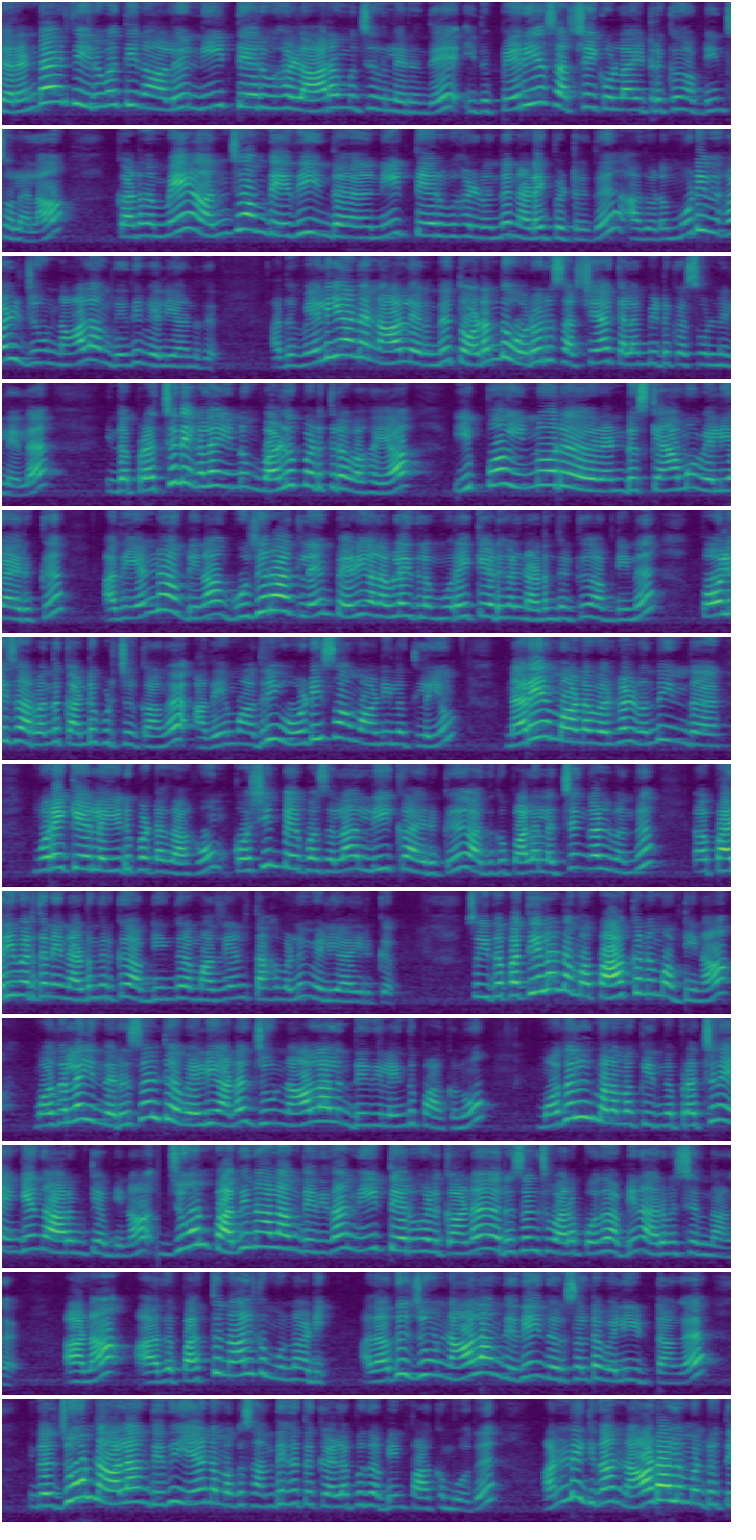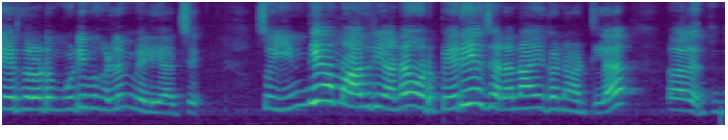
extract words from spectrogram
இந்த ரெண்டாயிரத்தி இருபத்தி நாலு நீட் தேர்வுகள் ஆரம்பிச்சதுலேருந்தே இது பெரிய சர்ச்சைக்குள்ளாயிட்டு இருக்கு அப்படின்னு சொல்லலாம். கடந்த மே அஞ்சாம் தேதி இந்த நீட் தேர்வுகள் வந்து நடைபெற்றது. அதோட முடிவுகள் ஜூன் நாலாம் தேதி வெளியானது. அது வெளியான நாள்ல இருந்து தொடர்ந்து ஒரு ஒரு சர்ச்சையாக கிளம்பிட்டு இருக்க சூழ்நிலையில இந்த பிரச்சனைகளை இன்னும் வலுப்படுத்துற வகையா இப்போ இன்னொரு ரெண்டு ஸ்கேமும் வெளியாயிருக்கு. அது என்ன அப்படின்னா குஜராத்லேயும் பெரிய அளவில் இதில் முறைகேடுகள் நடந்திருக்கு அப்படின்னு போலீசார் வந்து கண்டுபிடிச்சிருக்காங்க. அதே மாதிரி ஒடிசா மாநிலத்திலையும் நிறைய மாணவர்கள் வந்து இந்த முறைகேடில் ஈடுபட்டதாகவும் கொஷின் பேப்பர்ஸ் எல்லாம் லீக் ஆயிருக்கு. அதுக்கு பல லட்சங்கள் வந்து பரிவர்த்தனை நடந்திருக்கு அப்படிங்கிற மாதிரியான தகவலும் வெளியாயிருக்கு. ஸோ இதை பற்றியெல்லாம் நம்ம பார்க்கணும் அப்படின்னா முதல்ல இந்த ரிசல்ட்டை வெளியான ஜூன் நாலாம் தேதியிலேருந்து பார்க்கணும். முதல் நமக்கு இந்த பிரச்சனை எங்கேருந்து ஆரம்பிக்கும் அப்படின்னா ஜூன் பதினாலாம் தேதி தான் நீட் தேர்வுகளுக்கான ரிசல்ட்ஸ் வரப்போகுது அப்படின்னு அறிவிச்சிருந்தாங்க. ஆனால் அது பத்து நாளுக்கு முன்னாடி அதாவது ஜூன் நாலாம் தேதி இந்த ரிசல்ட்டை வெளியிட்டாங்க. இந்த ஜூன் நாலாம் தேதி ஏன் நமக்கு சந்தேகத்தை கிளப்புது அப்படின்னு பார்க்கும்போது அன்னைக்கு தான் நாடாளுமன்ற தேர்தலோட முடிவுகளும் வெளியாச்சு. ஸோ இந்தியா மாதிரியான ஒரு பெரிய ஜனநாயக நாட்டில்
